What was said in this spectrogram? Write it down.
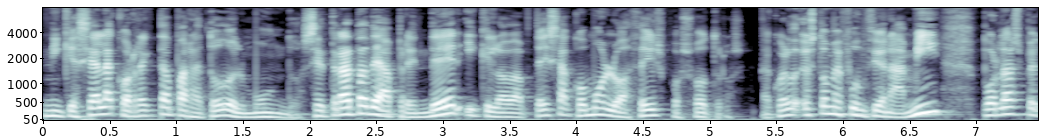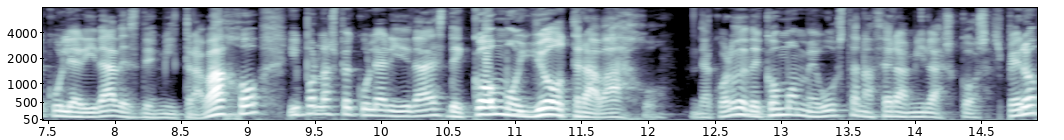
ni que sea la correcta para todo el mundo. Se trata de aprender y que lo adaptéis a cómo lo hacéis vosotros. ¿De acuerdo? Esto me funciona a mí por las peculiaridades de mi trabajo y por las peculiaridades de cómo yo trabajo. ¿De acuerdo? De cómo me gustan hacer a mí las cosas, pero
